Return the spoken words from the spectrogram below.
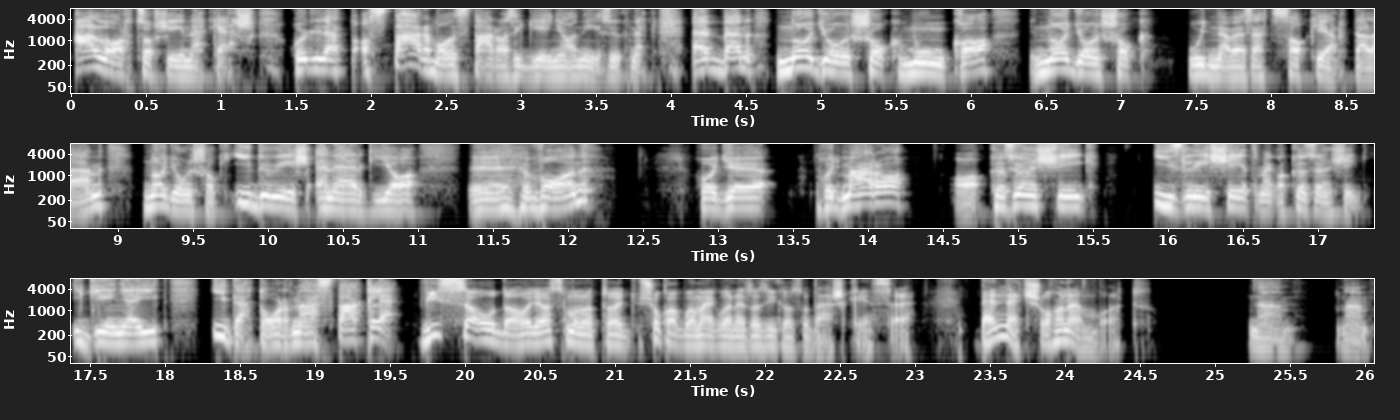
állarcos énekes, hogy lett a sztárban sztár az igénye a nézőknek. Ebben nagyon sok munka, nagyon sok úgynevezett szakértelem, nagyon sok idő és energia van, hogy, hogy mára a közönség ízlését, meg a közönség igényeit ide tornázták le. Vissza oda, hogy azt mondod, hogy sokakban megvan ez az igazodás kényszere. Benned soha nem volt? Nem, nem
